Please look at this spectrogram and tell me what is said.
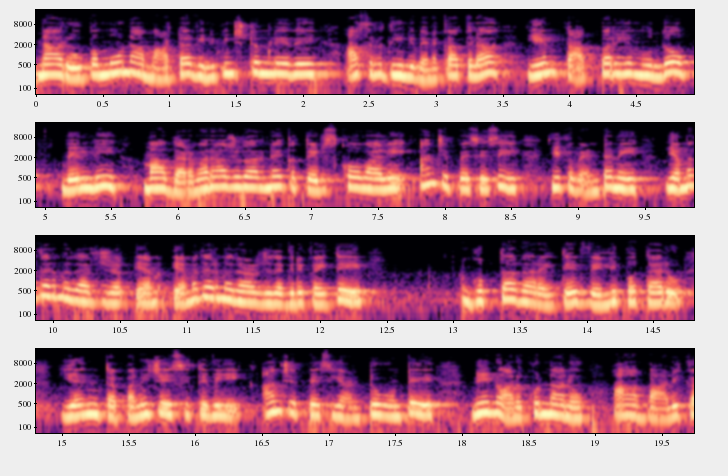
నా రూపము నా మాట వినిపించటం లేదే. అసలు దీని వెనకాతల ఏం తాత్పర్యం ఉందో వెళ్ళి మా ధర్మరాజు గారినే తెలుసుకోవాలి అని చెప్పేసేసి ఇక వెంటనే యమధర్మరాజు యమధర్మరాజు దగ్గరికైతే గుప్తా గారైతే వెళ్ళిపోతారు. ఎంత పని చేసితివి? అని చెప్పేసి అంటూ ఉంటే నేను అనుకున్నాను ఆ బాలిక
